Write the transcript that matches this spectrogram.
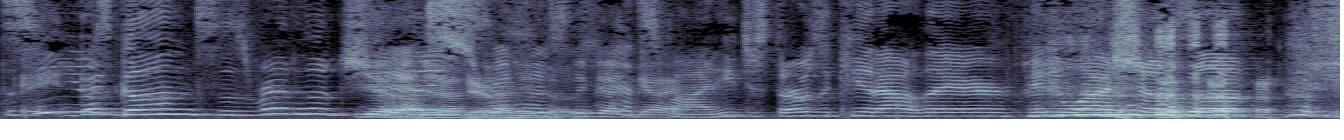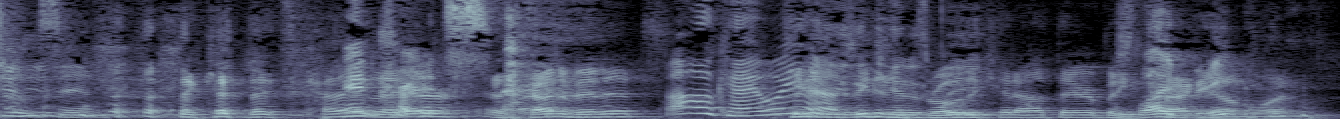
Does he use guns? Does Red Hood shoot? Yeah, Yes, Yeah. Red he Hood's the good That's guy. fine. He just throws a kid out there. Pennywise shows up, shoots him. that, that's kind End of there. credits. It's kind of in it. Oh, okay, well yeah. didn't, he the kid didn't as throw the kid out there, but he Slide tracked bait. down one.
